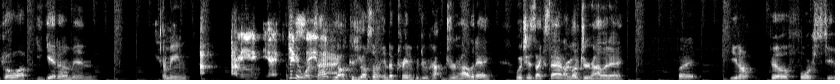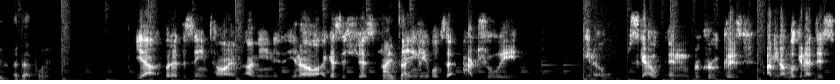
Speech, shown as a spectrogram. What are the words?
go up, you get them, and I mean I mean, yeah, I think it works out, y'all, because you also end up trading for Jrue, Jrue Holiday, which is like sad. I love Jrue Holiday, but you don't feel forced to at that point. Yeah, but at the same time, I mean, you know, I guess it's just Hindsight. being able to actually, you know, scout and recruit. Because I mean, I'm looking at this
